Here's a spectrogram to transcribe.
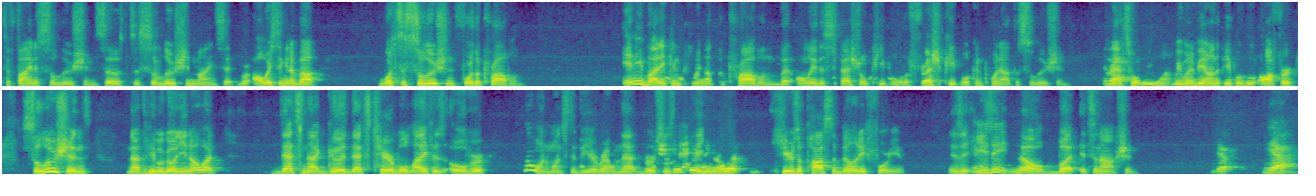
to find a solution. So it's a solution mindset. We're always thinking about what's the solution for the problem anybody can point out the problem, but only the special people, the fresh people, can point out the solution. And right. that's what we want. We want to be on the people who offer solutions, not the people going, you know what, that's not good, that's terrible, life is over. No one wants to be around that versus like, hey, you know what, here's a possibility for you. Is it easy? No, but it's an option. Yep. Yeah,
